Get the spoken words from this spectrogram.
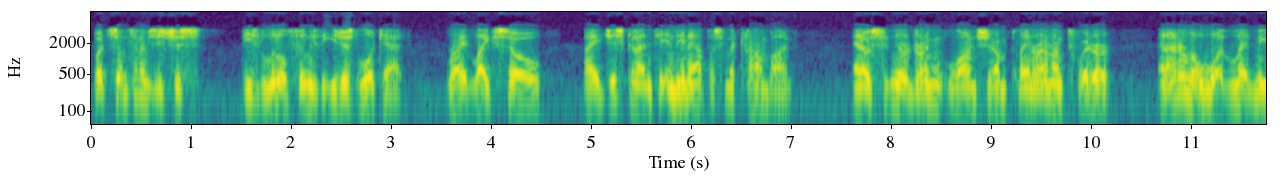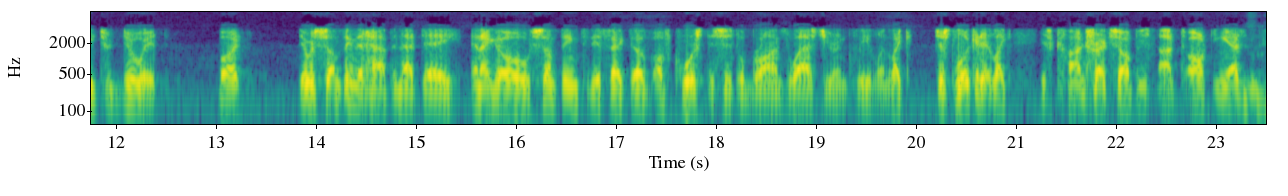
but sometimes it's just these little things that you just look at, right? Like so. I had just gotten to Indianapolis in the combine, and I was sitting there during lunch, and I'm playing around on Twitter, and I don't know what led me to do it, but there was something that happened that day, and I go something to the effect of, "Of course, this is LeBron's last year in Cleveland. Like, just look at it. Like, his contract's up. He's not talking. He hasn't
